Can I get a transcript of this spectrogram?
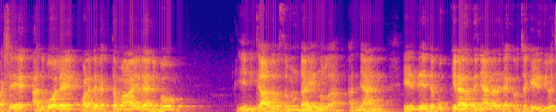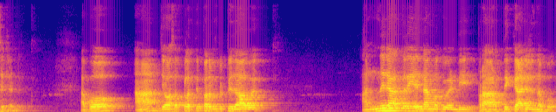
പക്ഷേ അതുപോലെ വളരെ വ്യക്തമായ ഒരു അനുഭവം എനിക്ക് ആ ദിവസം ഉണ്ടായി എന്നുള്ളതാണ്. അത് ഞാൻ എഴുതിയ എന്റെ ബുക്കിനകത്ത് ഞാൻ അതിനെക്കുറിച്ചൊക്കെ എഴുതി വെച്ചിട്ടുണ്ട്. അപ്പോൾ ആ ജോസഫ് കളത്തിപ്പറമ്പ് പിതാവ് അന്ന് രാത്രി എന്റെ അമ്മയ്ക്ക് വേണ്ടി പ്രാർത്ഥിക്കാനിരുന്നപ്പോൾ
